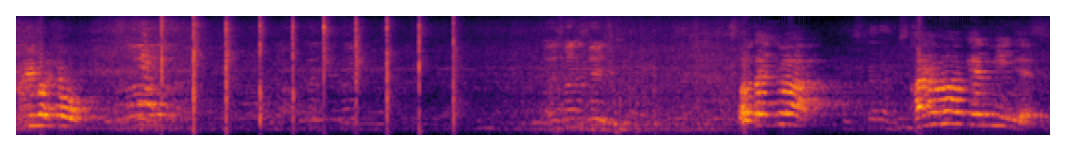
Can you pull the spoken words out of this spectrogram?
作りましょう私は神奈川県民です。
